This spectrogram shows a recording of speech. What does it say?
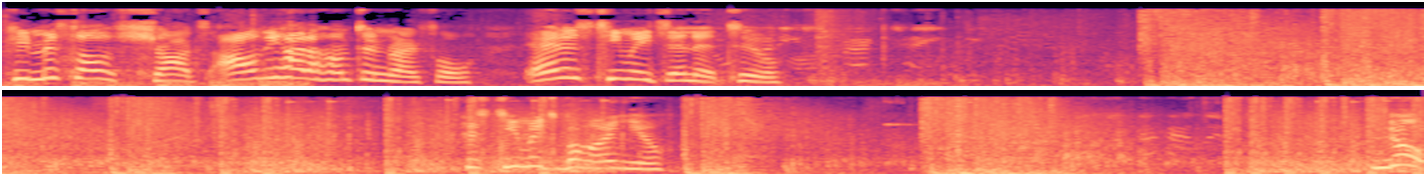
He missed all his shots. I only had a hunting rifle. And his teammates in it, too. His teammates behind you. No,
